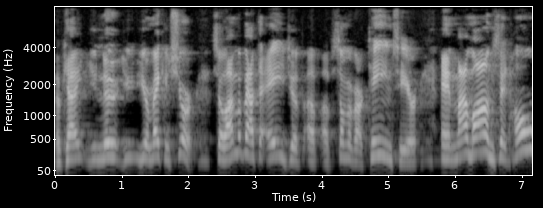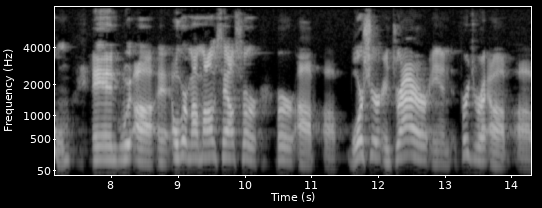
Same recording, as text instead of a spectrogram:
Okay? You knew, you, you're making sure. So I'm about the age of, of, of some of our teens here, and my mom's at home, and we, uh, over at my mom's house, her, her uh, uh, washer and dryer and refrigerator, uh, uh,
